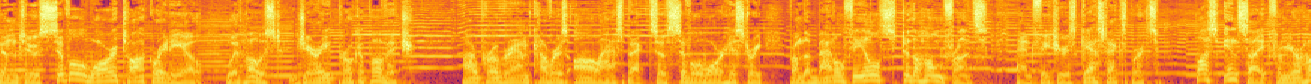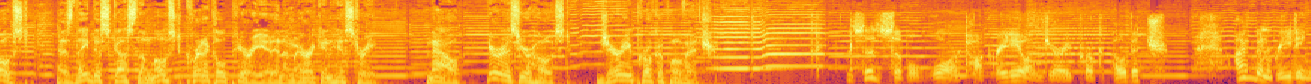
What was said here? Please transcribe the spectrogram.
Welcome to Civil War Talk Radio with host Jerry Prokopowicz. Our program covers all aspects of Civil War history, from the battlefields to the home fronts, and features guest experts, plus insight from your host as they discuss the most critical period in American history. Now, here is your host, Jerry Prokopowicz. This is Civil War Talk Radio. I'm Jerry Prokopowicz. I've been reading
